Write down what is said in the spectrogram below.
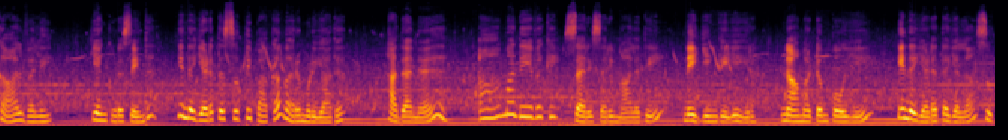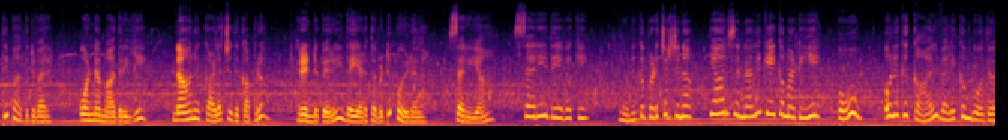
கால் வலி என் கூட சேர்ந்து இந்த இடத்த சுத்தி பார்க்க வர முடியாது. அதானே? ஆமா தேவகி. சரி சரி மாலதி. நீ இங்கேயே இரு. நான் மட்டும் போய் இந்த இடத்தை எல்லாம் சுத்தி பார்த்துட்டு வரேன். உன்ன மாதிரியே நானும் களைச்சதுக்கு அப்புறம் ரெண்டு பேரும் இந்த இடத்த விட்டு போயிடலாம். சரியா? சரி தேவகி. உனக்கு பிடிச்சிருச்சுன்னா யாரு சொன்னாலும் கேட்க மாட்டியே. போ. உனக்கு கால் வலிக்கும் போது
